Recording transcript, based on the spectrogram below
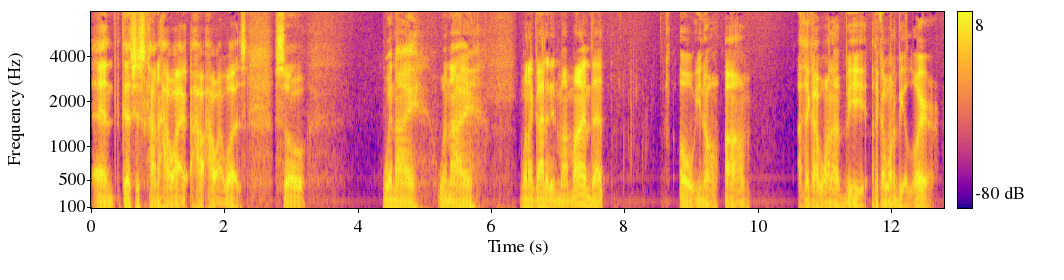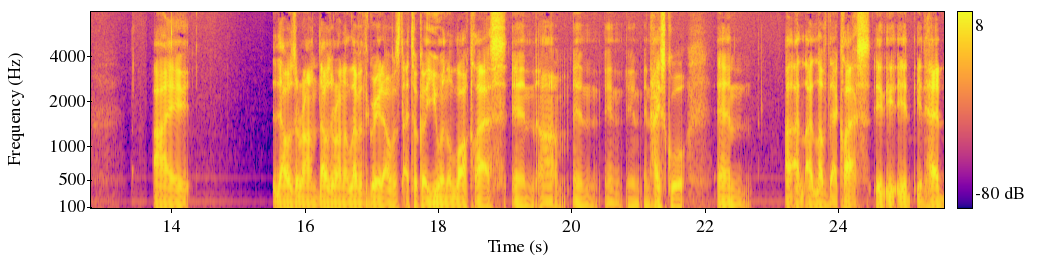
and that's just kind of how I how, how I was. So when I when I when I got it in my mind that oh you know um I think I want to be I think I want to be a lawyer I that was around that was around 11th grade I was I took a U in the law class in um in in in, in high school and I, I loved that class. It, it it had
